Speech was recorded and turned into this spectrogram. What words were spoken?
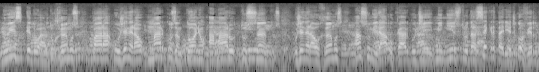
Luiz Eduardo Ramos para o general Marcos Antônio Amaro dos Santos. O general Ramos assumirá o cargo de ministro da Secretaria de Governo,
